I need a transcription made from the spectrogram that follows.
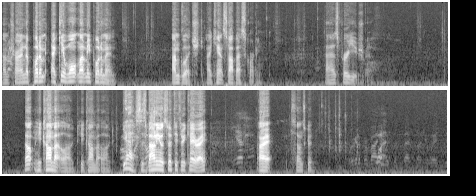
I'm trying to put him. I can't. Won't let me put him in. I'm glitched. I can't stop escorting. As per usual. Nope, he combat logged. He combat logged. Oh yes, his God. bounty was 53k, right? Yeah. Alright, sounds good. We're gonna provide What? you with some fence on your way to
